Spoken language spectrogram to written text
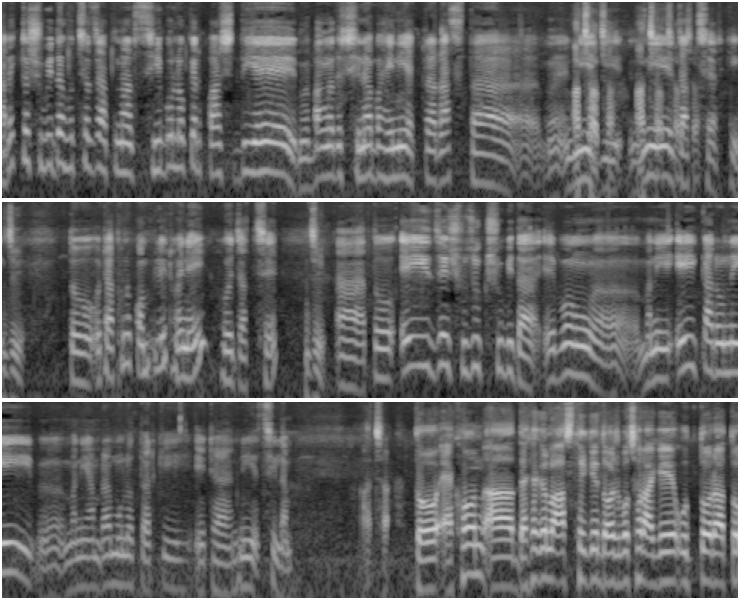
আরেকটা সুবিধা হচ্ছে যে আপনার সি ব্লকের পাশ দিয়ে বাংলাদেশ সেনাবাহিনী একটা রাস্তা নিয়ে আচ্ছা, আচ্ছা, আচ্ছা, যাচ্ছে। আর কি। জি। তো ওটা এখনও কমপ্লিট হয়নি হয়ে যাচ্ছে। তো এই যে সুযোগ সুবিধা এবং মানে এই কারণেই মানে আমরা মূলত আর কি এটা নিয়েছিলাম। আচ্ছা তো এখন দেখা গেল আজ থেকে দশ বছর আগে উত্তরা তো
